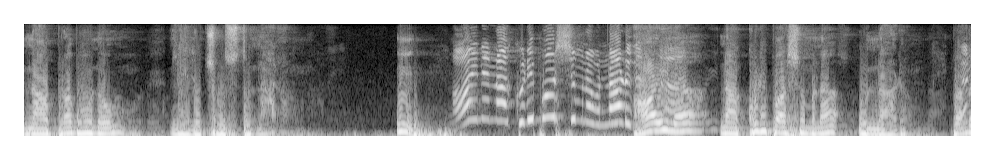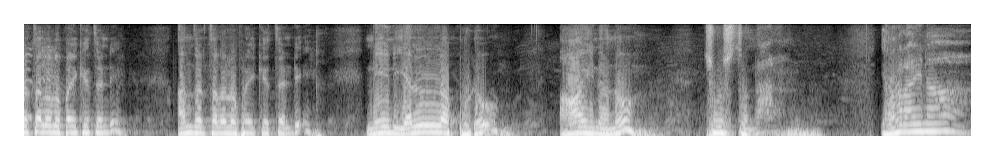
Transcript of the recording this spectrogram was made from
నా ప్రభువును నేను చూస్తున్నాను. ఆయన నా కుడి పార్శ్వమున ఉన్నాడు ఆయన నా కుడి పార్శ్వమున ఉన్నాడు. అందరి తలలో పైకెత్తండి. అందరి తలలో పైకెత్తండి. నేను ఎల్లప్పుడూ ఆయనను చూస్తున్నాను. ఎవరైనా?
